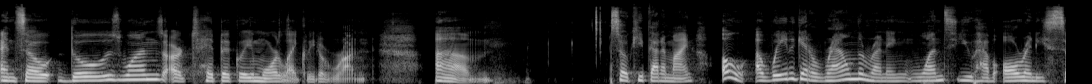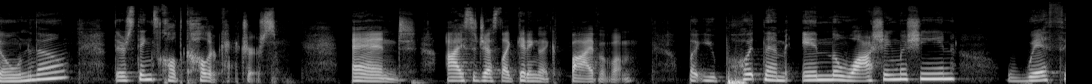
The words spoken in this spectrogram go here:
and so those ones are typically more likely to run. Um, so keep that in mind. Oh, a way to get around the running once you have already sewn, though, there's things called color catchers. And I suggest like getting like five of them, but you put them in the washing machine with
